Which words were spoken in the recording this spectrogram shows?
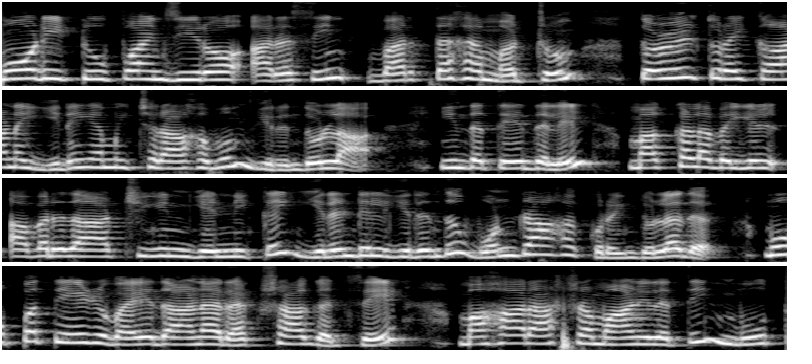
மோடி டூ பாயிண்ட் ஜீரோ அரசின் வர்த்தக மற்றும் தொழில்துறைக்கான இணையமைச்சராகவும் இருந்துள்ளார். இந்த தேர்தலில் மக்களவையில் அவரது ஆட்சியின் எண்ணிக்கை இரண்டில் இருந்து ஒன்றாக குறைந்துள்ளது. முப்பத்தேழு வயதான ரக்ஷா கட்சே மகாராஷ்டிரா மாநிலத்தின் மூத்த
